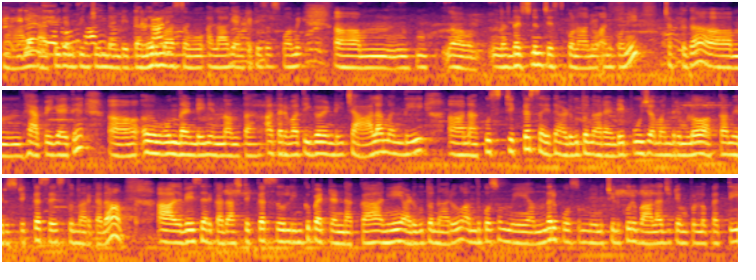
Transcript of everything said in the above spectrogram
చాలా హ్యాపీగా అనిపించిందండి. ధనుర్మాసము అలాగే వెంకటేశ్వర స్వామి దర్శనం చేసుకున్నాను అనుకొని చక్కగా హ్యాపీగా అయితే ఉందండి నిన్నంతా. ఆ తర్వాత ఇగోండి చాలామంది ఆ, నాకు స్టిక్కర్స్ అయితే అడుగుతున్నారండి. పూజ మందిరంలో అక్క మీరు స్టిక్కర్స్ వేస్తున్నారు కదా వేశారు కదా ఆ స్టిక్కర్స్ లింక్ పెట్టండి అక్క అని అడుగుతున్నారు. అందుకోసం మీ అందరి కోసం నేను చిలుకూరి బాలాజీ టెంపుల్లో ప్రతి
